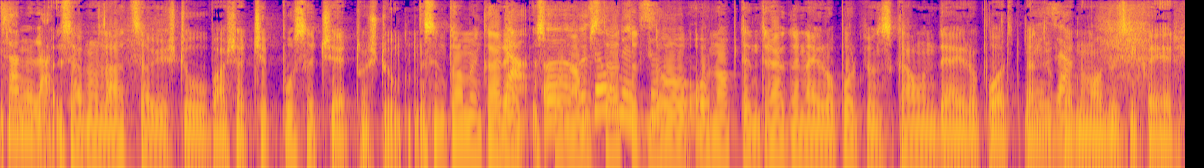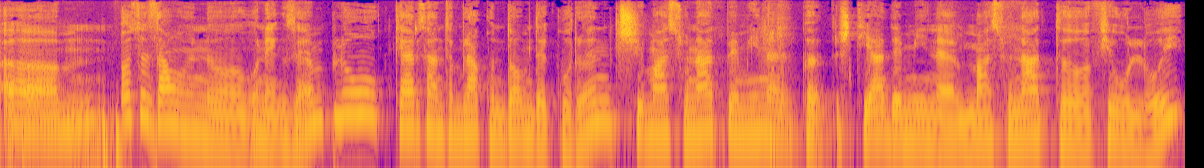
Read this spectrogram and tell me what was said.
S-a anulat. s-a anulat sau, eu știu, așa, ce poți să ceri, nu știu. Sunt oameni care Da, spun, uh, am îți dau un stat exemplu. două, o noapte întreagă în aeroport pe un scaun de aeroport, pentru Exact. că nu m-au dus nicăieri. Uh, pot să-ți dau un, uh, un exemplu. Chiar s-a întâmplat cu un domn de curând și m-a sunat pe mine, că știa de mine, m-a sunat uh, fiul lui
